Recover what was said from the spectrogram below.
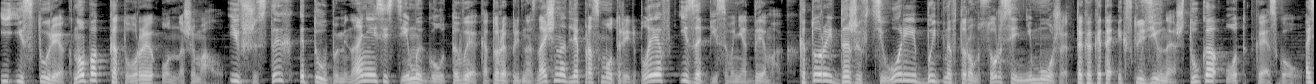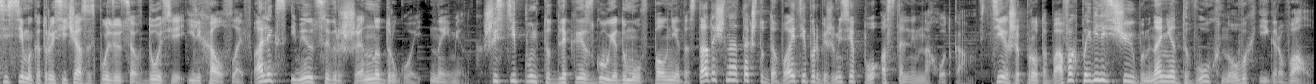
и история кнопок, которые он нажимал. И в-шестых, это упоминание системы GoTV, которая предназначена для просмотра реплеев и записывания демок, который даже в теории быть на втором сорсе не может, так как это эксклюзивная штука от CSGO. А системы, которые сейчас используются в Dota или Half-Life Alyx, имеют совершенно другой нейминг. 6 пунктов для CSGO, я думаю, вполне достаточно, так что давайте пробежимся по остальным находкам. В тех же протобафах появились еще и упоминания двух новых игр Valve.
